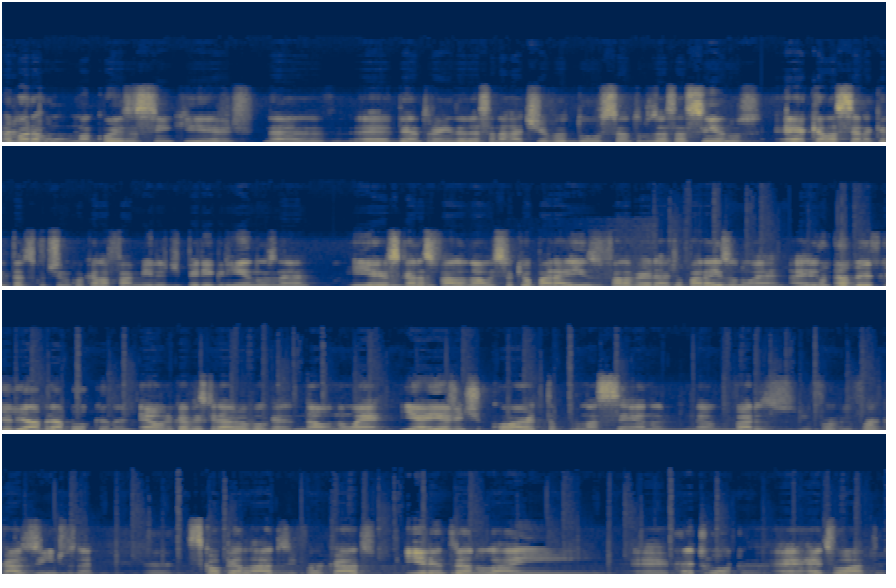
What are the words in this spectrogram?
Agora, um- uma coisa assim que a gente, né, é, dentro ainda dessa narrativa do Santo dos Assassinos, é aquela cena que ele tá discutindo com aquela família de peregrinos, né? E aí os Uhum. caras falam, não, isso aqui é o paraíso, fala a verdade, é o paraíso ou não é? Aí ele, Muita não, vez que ele abre a boca, né? é a única vez que ele abre a boca. Não, não é. E aí a gente corta pra uma cena, né, vários enfor- enforcados índios, né? É. Escalpelados, enforcados, e ele entrando lá em é, Hatchwater. é, Headwater.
